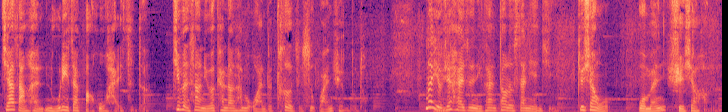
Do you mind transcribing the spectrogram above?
家长很努力在保护孩子的，基本上你会看到他们玩的特质是完全不同。那有些孩子，你看到了三年级，就像我我们学校好了，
